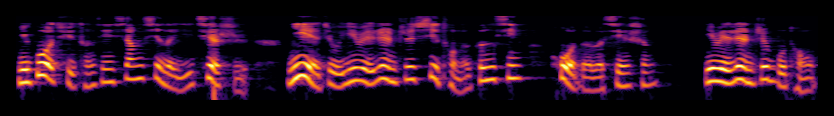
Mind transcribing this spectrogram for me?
你过去曾经相信的一切时，你也就因为认知系统的更新获得了新生。因为认知不同，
